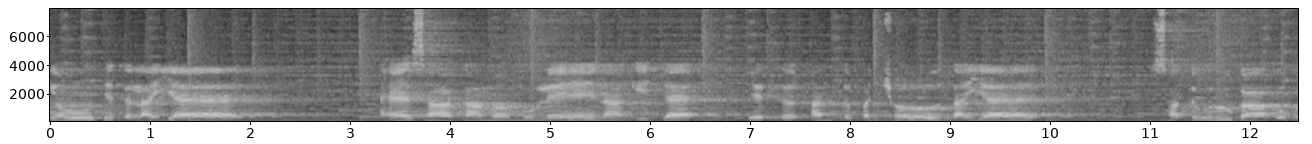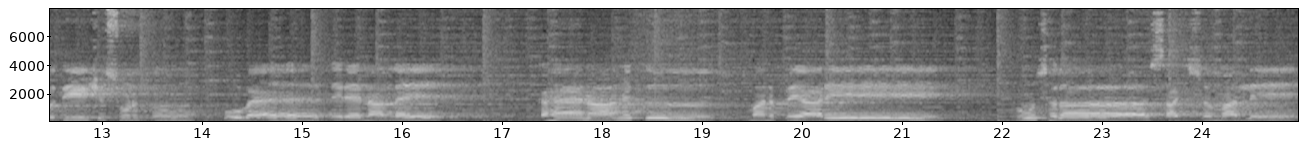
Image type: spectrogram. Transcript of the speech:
ਕਿਉਂ ਚਿਤ ਲਾਈਐ? ਐਸਾ ਕੰਮ ਮੂਲੇ ਨਾ ਕੀਚੈ, ਜਿਤ ਅੰਤ ਪਛੋਤਾਈਐ ਸਤਿਗੁਰੂ ਕਾ ਉਪਦੇਸ਼ ਸੁਣ ਤੂੰ, ਹੋਵੇ ਤੇਰੇ ਨਾਲੇ। ਕਹੈ ਨਾਨਕ, ਮਨ ਪਿਆਰੇ, ਤੂੰ ਸਦਾ ਸੱਚ ਸੰਭਾਲੇ।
